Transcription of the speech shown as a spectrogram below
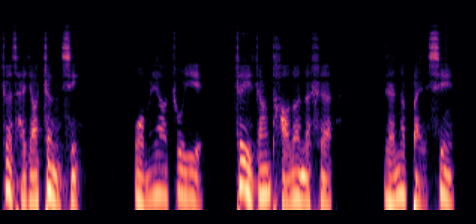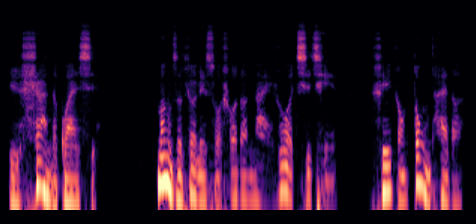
这才叫正信。我们要注意。这一章讨论的是人的本性与善的关系。孟子这里所说的“乃若其情”，是一种动态的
